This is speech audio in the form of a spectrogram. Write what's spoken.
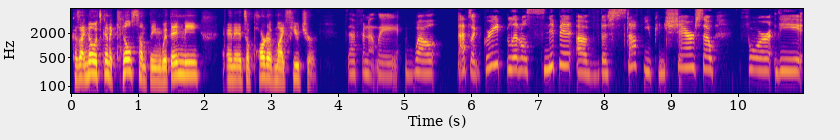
because I know it's going to kill something within me and it's a part of my future. Definitely. Well, that's a great little snippet of the stuff you can share. So, for the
